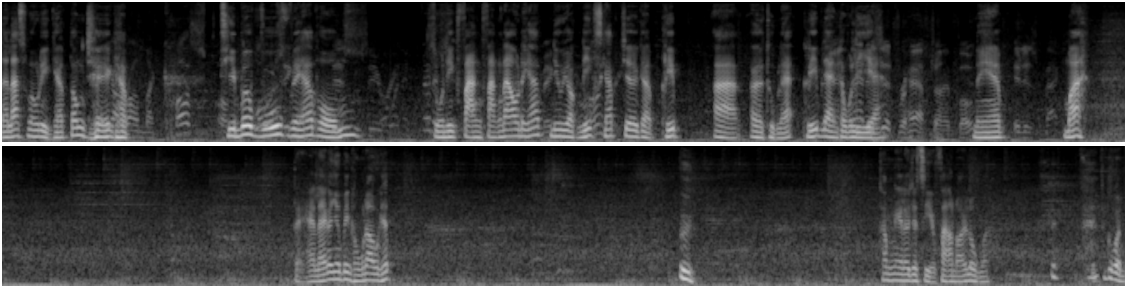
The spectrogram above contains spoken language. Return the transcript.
ดัลลัสมาริกครับต้องเจอกับทีมเบอร์วูฟ closing นะครับผม ส่วนอีกฝั่งฝั่งเรานะครับนิวยอร์กนิกส์ครับเจอกับคลิปอ่าเออถูกแล้วคลิปแลนด์คาวเลียนะครับมา แต่ไฮไลท์ก็ยังเป็นของเราครับอือทำไงเราจะเสียฟาวล์น้อยลงวะ ทุกคน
